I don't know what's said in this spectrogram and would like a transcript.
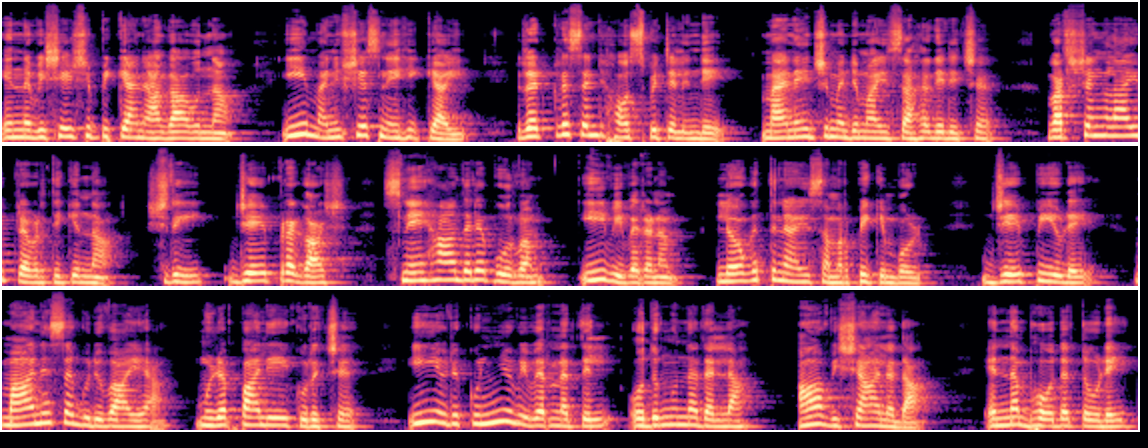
എന്ന് വിശേഷിപ്പിക്കാനാകാവുന്ന ഈ മനുഷ്യസ്നേഹിക്കായി റെഡ് ക്രസന്റ് ഹോസ്പിറ്റലിന്റെ മാനേജ്മെന്റുമായി സഹകരിച്ച് വർഷങ്ങളായി പ്രവർത്തിക്കുന്ന ശ്രീ ജയപ്രകാശ് സ്നേഹാദരപൂർവം ഈ വിവരണം ലോകത്തിനായി സമർപ്പിക്കുമ്പോൾ ജെ പിയുടെ മാനസഗുരുവായ മുഴപ്പാലയെക്കുറിച്ച് ഈ ഒരു കുഞ്ഞു വിവരണത്തിൽ ഒതുങ്ങുന്നതല്ല ആ വിശാലത എന്ന ബോധത്തോടെ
